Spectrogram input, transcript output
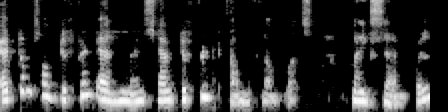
Atoms of different elements have different atomic numbers. For example,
